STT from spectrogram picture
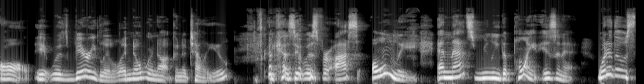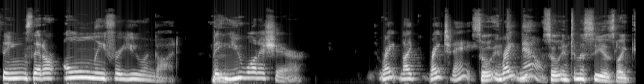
all. It was very little. And no, we're not going to tell you because it was for us only. And that's really the point, isn't it? What are those things that are only for you and God that Hmm. you want to share? Right, like right today. So int- Right now. So intimacy is like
